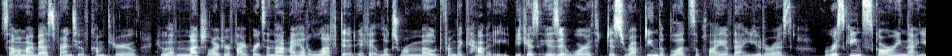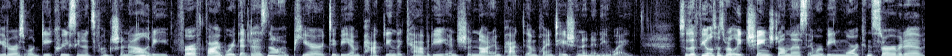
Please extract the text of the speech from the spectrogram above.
some of my best friends who have come through who have much larger fibroids than that, I have left it if it looks remote from the cavity. Because is it worth disrupting the blood supply of that uterus, risking scarring that uterus or decreasing its functionality for a fibroid that does not appear to be impacting the cavity and should not impact implantation in any way? So the field has really changed on this, and we're being more conservative,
